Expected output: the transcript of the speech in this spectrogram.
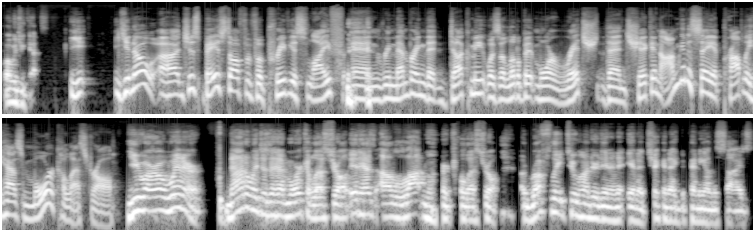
What would you guess? You, you know, uh, just based off of a previous life and remembering that duck meat was a little bit more rich than chicken, I'm going to say it probably has more cholesterol. You are a winner. Not only does it have more cholesterol, it has a lot more cholesterol, uh, roughly 200 in, a, in a chicken egg, depending on the size.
